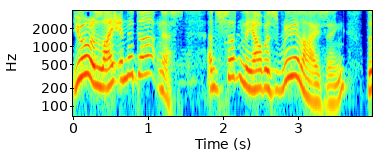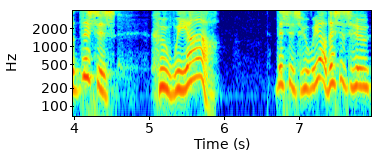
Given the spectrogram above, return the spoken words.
You're a light in the darkness. And suddenly I was realizing that this is who we are. This is who we are. This is who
